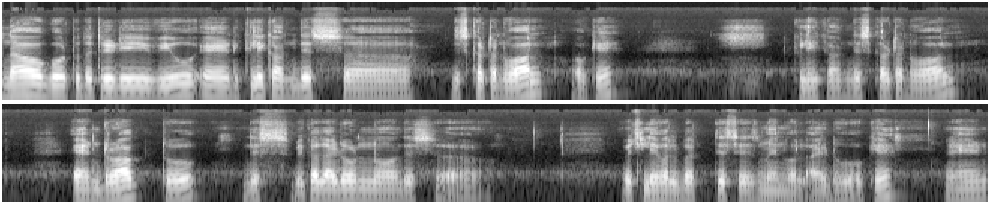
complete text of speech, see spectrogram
Now go to the 3d view and click on this uh, this curtain wall okay? Click on this curtain wall and drag to this because I don't know this uh, which level but this is manual I do okay? And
